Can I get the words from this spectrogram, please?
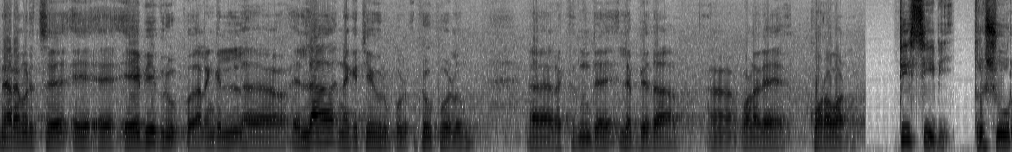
നേരെ മറിച്ച് എ ബി ഗ്രൂപ്പ് അല്ലെങ്കിൽ എല്ലാ നെഗറ്റീവ് ഗ്രൂപ്പ് ഗ്രൂപ്പുകളും രക്തത്തിന്റെ ലഭ്യത വളരെ കുറവാണ്. ടി സി വി തൃശൂർ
